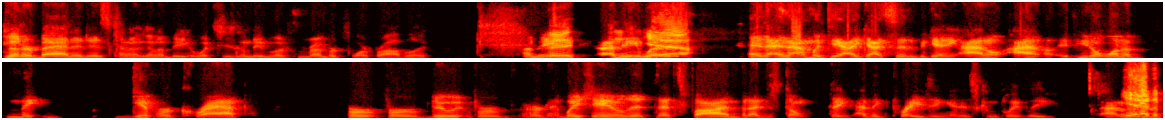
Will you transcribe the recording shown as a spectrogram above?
Good or bad, it is kind of going to be what she's going to be most remembered for, probably. I mean, Uh, it, I mean, yeah. and and I'm with you. Like I said at the beginning, I don't. I if you don't want to make give her crap for for doing for her way she handled it, that's fine. But I just don't think. I think praising it is completely. Yeah, the,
